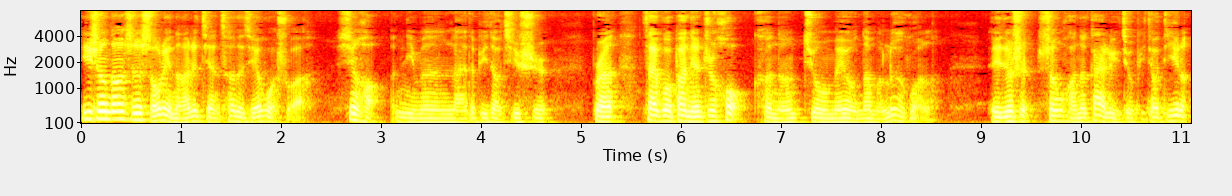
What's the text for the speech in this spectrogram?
医生当时手里拿着检测的结果说啊，幸好你们来的比较及时。不然，再过半年之后，可能就没有那么乐观了，也就是生还的概率就比较低了。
